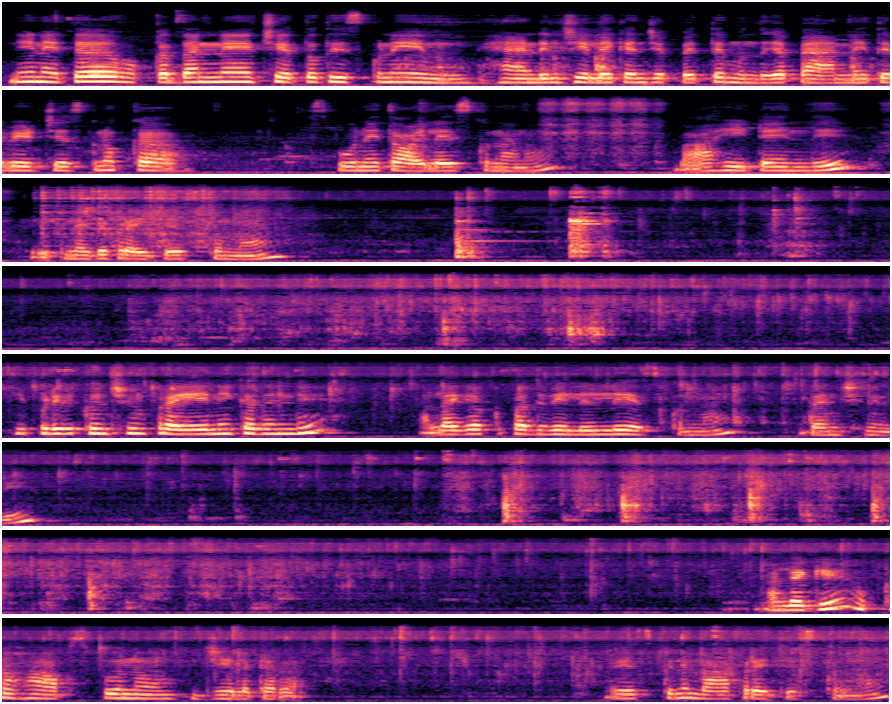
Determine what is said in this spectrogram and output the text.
నేనైతే ఒక్కదాన్నే చేత్తో తీసుకుని హ్యాండిల్ చేయలేకని చెప్పి అయితే ముందుగా ప్యాన్ అయితే వేడి చేసుకుని ఒక స్పూన్ అయితే ఆయిల్ వేసుకున్నాను. బాగా హీట్ అయింది. వీటిని అయితే ఫ్రై చేసుకున్నాం ఇప్పుడు ఇవి కొంచెం ఫ్రై అయినాయి కదండి. అలాగే ఒక పది వెల్లుల్లి వేసుకున్నాం దంచినవి. అలాగే ఒక హాఫ్ స్పూను జీలకర్ర వేసుకుని బాగా ఫ్రై చేసుకున్నాం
